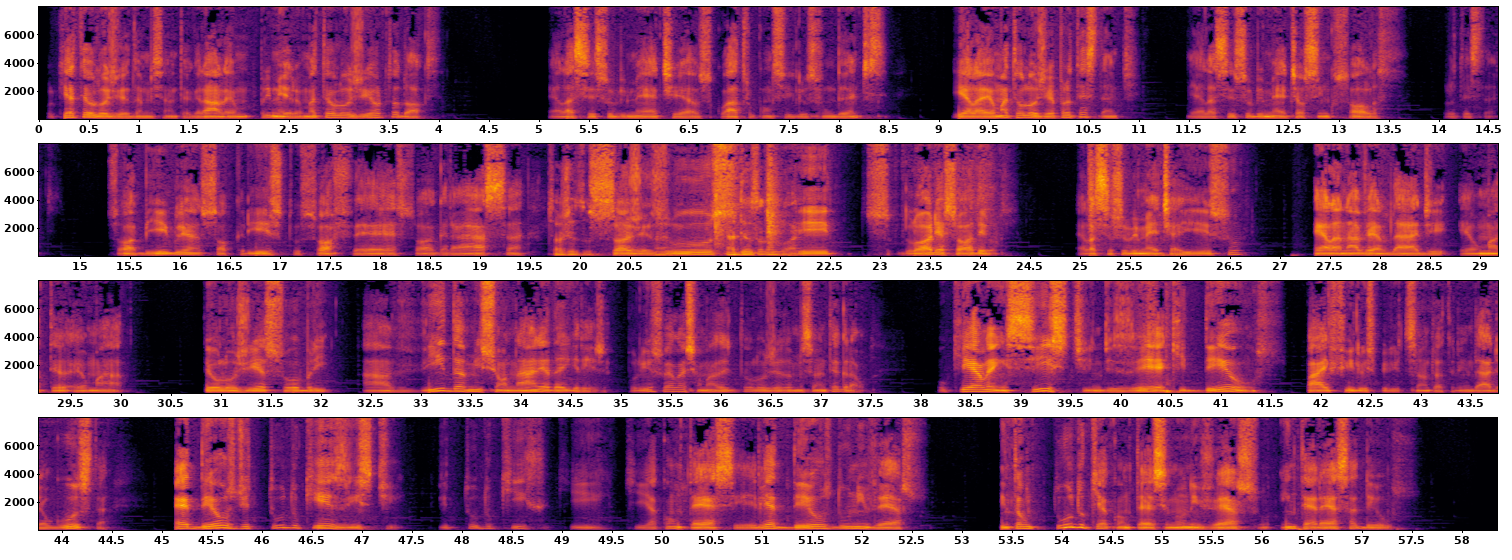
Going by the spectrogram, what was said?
porque a teologia da missão integral é primeiro é uma teologia ortodoxa. Ela se submete aos quatro concílios fundantes e ela é uma teologia protestante. Ela se submete aos cinco solas protestantes. Só a Bíblia, só Cristo, só a fé, só a graça. Só Jesus. Só Jesus. É. A Deus toda glória. E glória só a Deus. Ela se submete a isso. Ela, na verdade, é uma, te, é uma teologia sobre a vida missionária da igreja. Por isso ela é chamada de teologia da missão integral. O que ela insiste em dizer é que Deus, Pai, Filho e Espírito Santo, a Trindade Augusta, é Deus de tudo que existe, de tudo que, que, que acontece. Ele é Deus do universo. Então, tudo que acontece no universo interessa a Deus.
